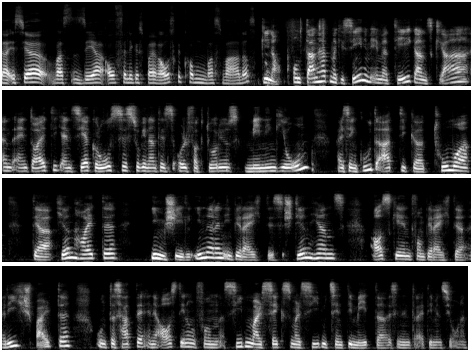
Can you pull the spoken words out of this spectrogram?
Da ist ja was sehr Auffälliges bei rausgekommen. Was war das? Genau. Und dann hat man gesehen im MRT ganz klar und eindeutig ein sehr großes sogenanntes Olfactorius meningiom, also ein gutartiger Tumor der Hirnhäute im Schädelinneren, im Bereich des Stirnhirns, ausgehend vom Bereich der Riechspalte. Und das hatte eine Ausdehnung von 7 mal 6 mal 7 Zentimeter, also in den drei Dimensionen.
